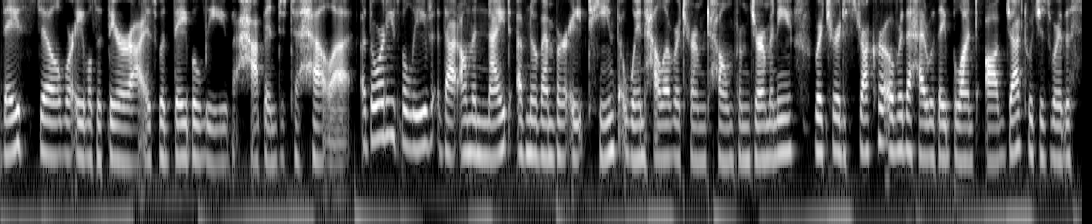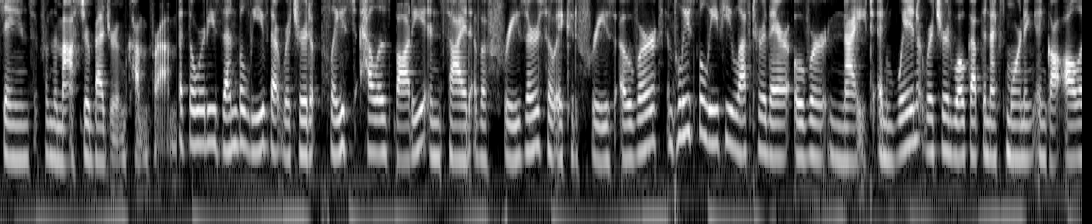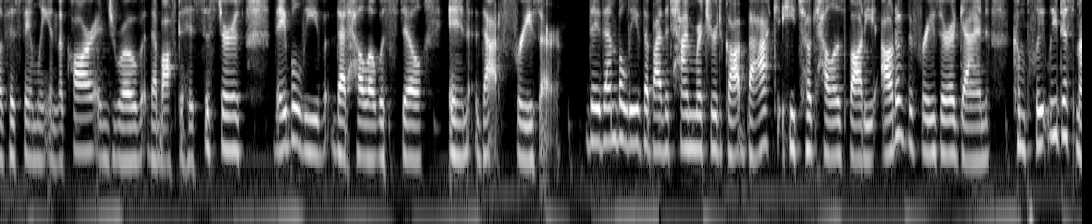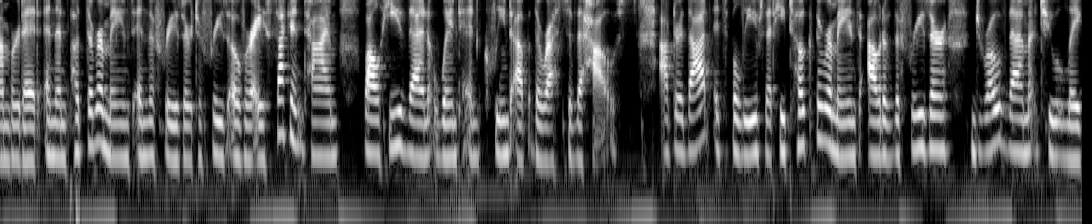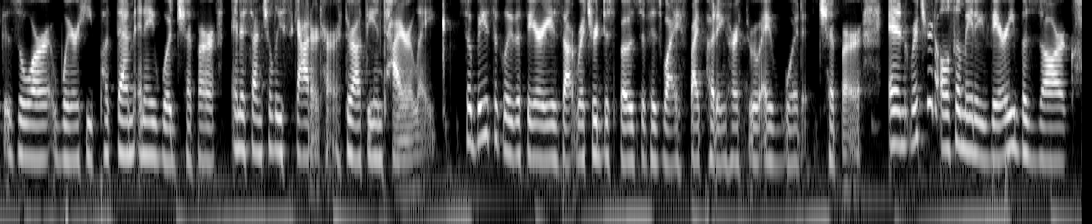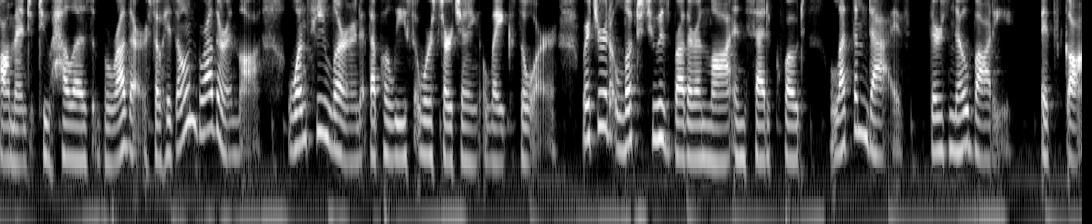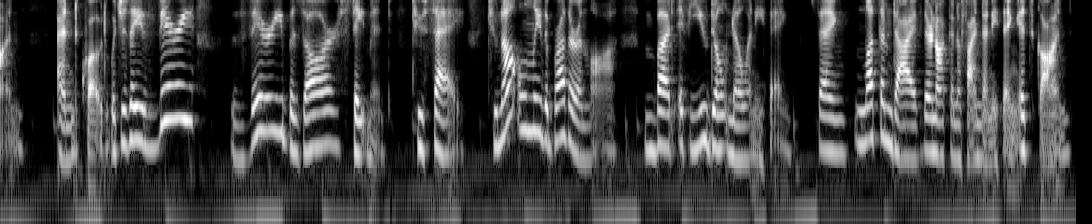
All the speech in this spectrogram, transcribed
they still were able to theorize what they believe happened to Hella. Authorities believed that on the night of November 18th, when Hella returned home from Germany, Richard struck her over the head with a blunt object, which is where the stains from the master bedroom come from. Authorities then believe that Richard placed Hella's body inside of a freezer so it could freeze over, and police believe he left her there overnight. And when Richard woke up the next morning and got all of his family in the car and drove them off to his sister's, they believe that Hella was still in that freezer. They then believe that by the time Richard got back, he took Hella's body out of the freezer again, completely dismembered it, and then put the remains in the freezer to freeze over a second time while he then went and cleaned up the rest of the house. After that, it's believed that he took the remains out of the freezer, drove them to Lake Zoar, where he put them in a wood chipper and essentially scattered her throughout the entire lake. So basically, the theory is that Richard disposed of his wife by putting her through a wood chipper. And Richard also made a very bizarre comment to Hella's brother, so his own brother in law, once he learned that police were searching Lake Zoar. Richard looked to his brother in law and said, quote, Let them dive. There's no body. It's gone. End quote, which is a very, very bizarre statement to say to not only the brother in law, but if you don't know anything, saying, let them dive, they're not going to find anything, it's gone.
